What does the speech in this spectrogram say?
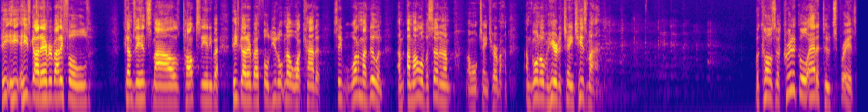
He, he, he's got everybody fooled comes in, smiles, talks to anybody. He's got everybody fooled. You don't know what kind of, see, what am I doing? I'm, I'm all of a sudden, I'm, I won't change her mind. I'm going over here to change his mind. Because a critical attitude spreads.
